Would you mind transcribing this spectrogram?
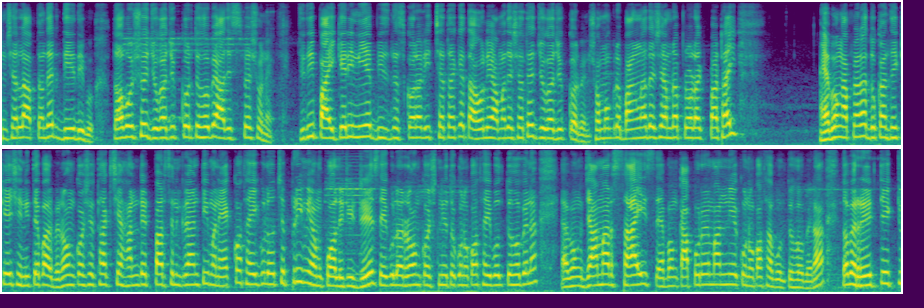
ইনশাল্লাহ আপনাদের দিয়ে দিব। তো অবশ্যই যোগাযোগ করতে হবে আজিজ স্পেশনে যদি পাইকারি নিয়ে বিজনেস করার ইচ্ছা থাকে, তাহলে আমাদের সাথে যোগাযোগ করবেন। সমগ্র বাংলাদেশে আমরা প্রোডাক্ট পাঠাই। এবং আপনারা দোকান থেকে এসে নিতে পারবেন। রং কষে থাকছে হান্ড্রেড পার্সেন্ট গ্যারান্টি। মানে এক কথা এগুলো হচ্ছে প্রিমিয়াম কোয়ালিটির ড্রেস। এগুলোর রং কষ নিয়ে তো কোনো কথাই বলতে হবে না। এবং জামার সাইজ এবং কাপড়ের মান নিয়ে কোনো কথা বলতে হবে না। তবে রেটটা একটু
